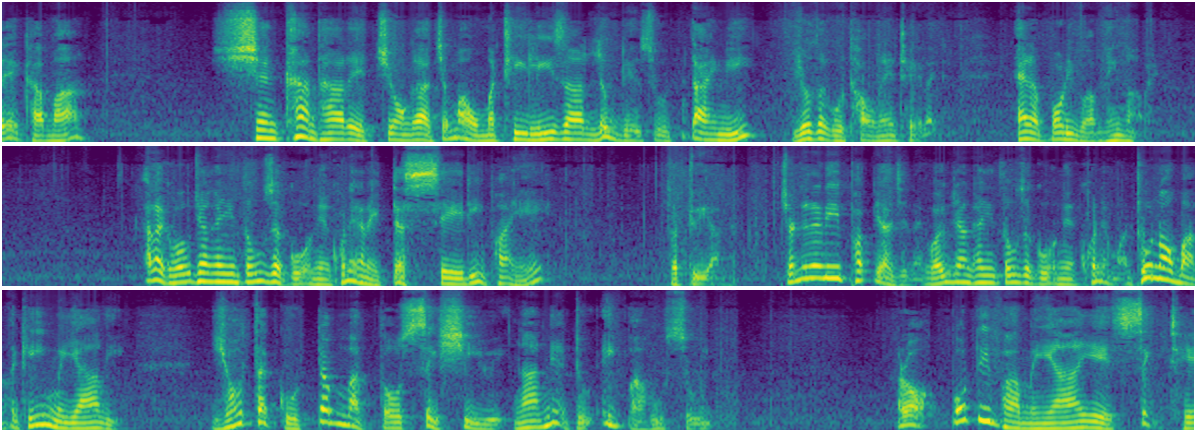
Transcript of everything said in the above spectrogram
တဲ့အခါမှာ ရှင်ခန့်ထားတဲ့ကျွန်ကကျမကိုမထီလေးစားလုပ်တယ်ဆိုတိုင်ပြီးယောသက်ကိုထောင်ထဲထည့်လိုက်တယ်အဲ့ဒါပေါတိပါမိန်းမပဲအဲ့ဒါကပောက်ချန်ကရင်39အငယ်9ကနေ10ဒီဖတ်ရင်တော့တွေ့ရမယ်ကျွန်တော်လည်းဖတ်ပြခြင်းတယ်ဘာကြောင့်ခန်းကြီး39အငယ်9မှာထို့နောက်မှာသခင်မယားသည်ယောသတ်ကိုတတ်မှတ်သောစိတ်ရှိ၍ငါနဲ့အတူအိပ်ပါဟုဆို၏အဲ့တော့ပုတ္တိဖာမယားရဲ့စိတ်ထဲ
